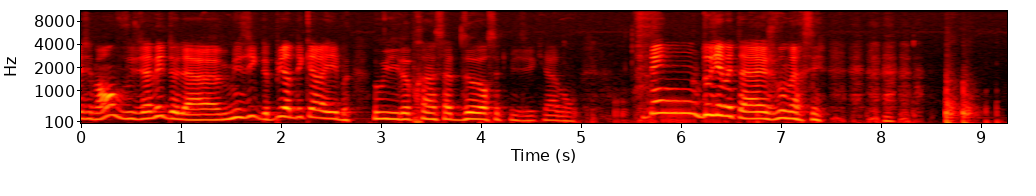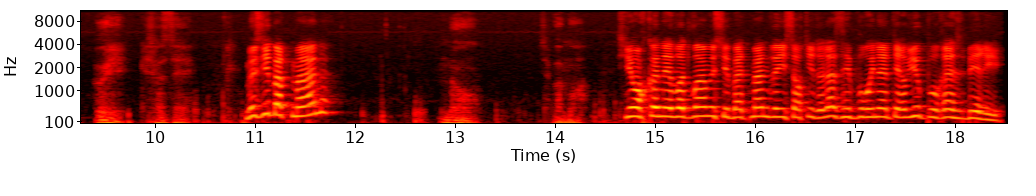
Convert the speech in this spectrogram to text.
C'est marrant, vous avez de la musique de Pirates des Caraïbes. Oui, le prince adore cette musique. Ah bon. Ding Douzième étage, vous remercie. Oui, qu'est-ce que c'est? Monsieur Batman? Non, c'est pas moi. Si on reconnaît votre voix, monsieur Batman, veuillez sortir de là, c'est pour une interview pour Raspberry.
